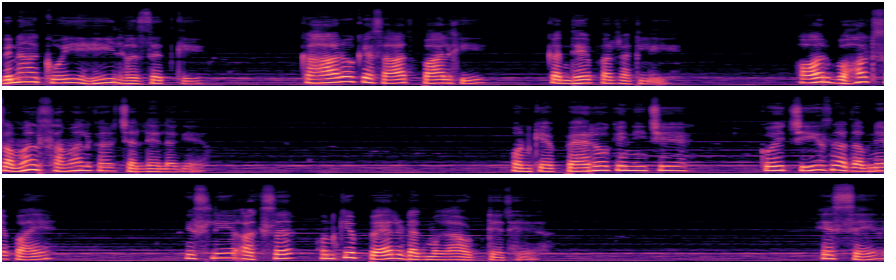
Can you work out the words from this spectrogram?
बिना कोई हील हज़रत के कहारों के साथ पालकी कंधे पर रख ली। और बहुत संभल संभल कर चलने लगे। उनके पैरों के नीचे कोई चीज़ न दबने पाए, इसलिए अक्सर उनके पैर डगमगा उठते थे। इससे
